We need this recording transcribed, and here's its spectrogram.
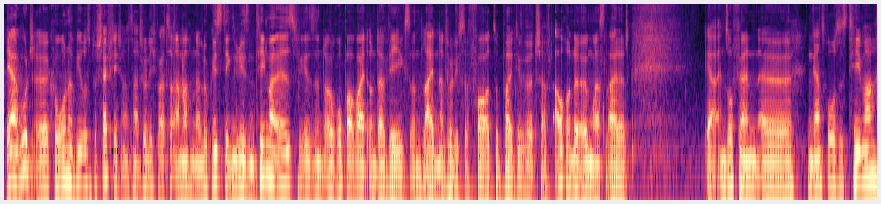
Ja gut, äh, Coronavirus beschäftigt uns natürlich, weil es auch einfach in der Logistik ein Riesenthema ist. Wir sind europaweit unterwegs und leiden natürlich sofort, sobald die Wirtschaft auch unter irgendwas leidet. Ja, insofern äh, ein ganz großes Thema.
